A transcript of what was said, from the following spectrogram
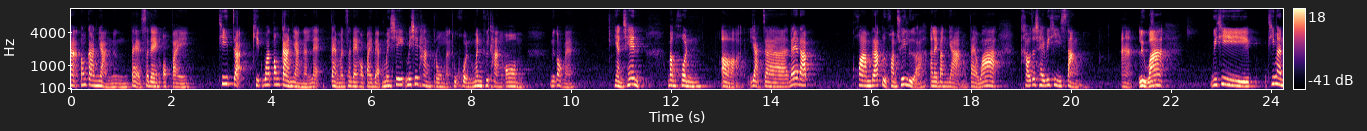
อะต้องการอย่างหนึ่งแต่แสดงออกไป ที่จะคิดว่าต้องการอย่างนั้นแหละ แต่มันแสดงออกไปแบบไม่ใช่ไม่ใช่ทางตรงอะทุกคนมันคือทางอ้อม นึกออกไหมอย่างเช่น บางคนออยากจะได้รับความรักหรือความช่วยเหลืออะไรบางอย่าง แต่ว่าเขาจะใช้วิธีสั่งอะหรือว่าวิธีที่มัน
